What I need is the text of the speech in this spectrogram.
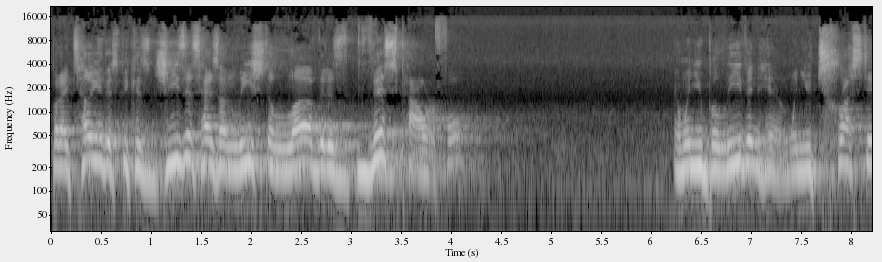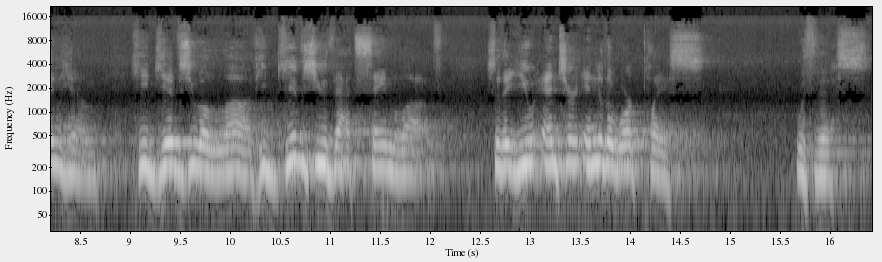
But I tell you this because Jesus has unleashed a love that is this powerful. And when you believe in Him, when you trust in Him, He gives you a love. He gives you that same love so that you enter into the workplace with this.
